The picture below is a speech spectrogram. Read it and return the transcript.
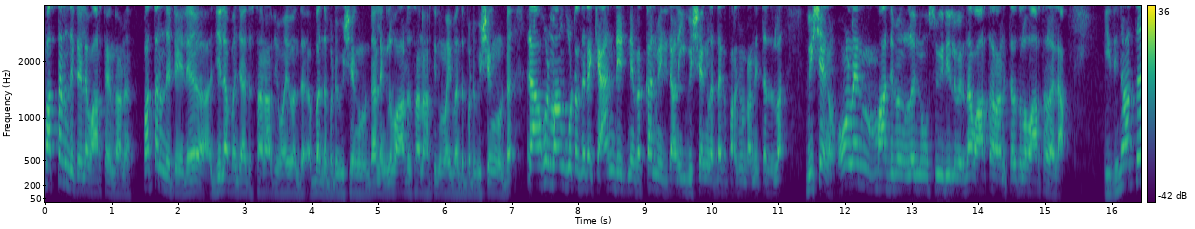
പത്തനംതിട്ടയിലെ വാർത്ത എന്താണ്? പത്തനംതിട്ടയിൽ ജില്ലാ പഞ്ചായത്ത് സ്ഥാനാർത്ഥിയുമായി ബന്ധ- ബന്ധപ്പെട്ട വിഷയങ്ങളുണ്ട്. അല്ലെങ്കിൽ വാർഡ് സ്ഥാനാർത്ഥിയുമായി ബന്ധപ്പെട്ട വിഷയങ്ങളുണ്ട്. രാഹുൽ മാങ്കൂട്ടത്തിന്റെ കാൻഡിഡേറ്റിനെ വെക്കാൻ വേണ്ടിയിട്ടാണ് ഈ വിഷയങ്ങൾ എന്നൊക്കെ പറഞ്ഞുകൊണ്ടാണ് ഇത്തരത്തിലുള്ള വിഷയങ്ങൾ. ഓൺലൈൻ മാധ്യമങ്ങളിൽ ന്യൂസ് വീഡിയോയിൽ വരുന്ന വാർത്തകളാണ് ഇത്തരത്തിലുള്ള വാർത്തകളല്ല. ഇതിനകത്ത്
